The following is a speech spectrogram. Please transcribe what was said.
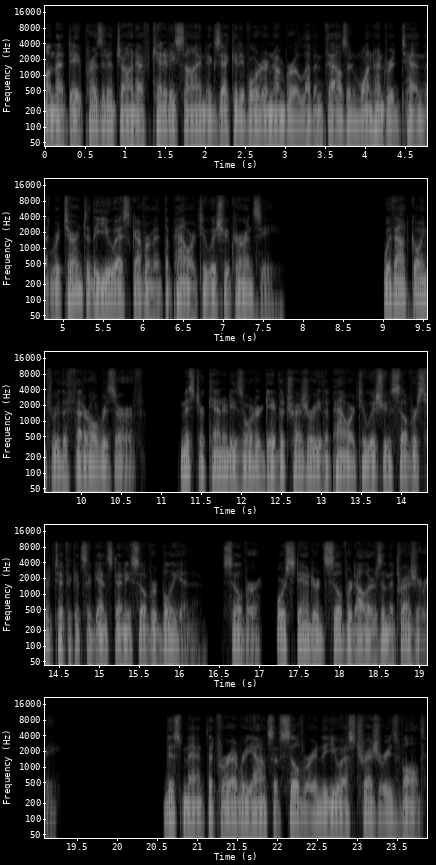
On that day President John F. Kennedy signed Executive Order No. 11110 that returned to the U.S. government the power to issue currency without going through the Federal Reserve. Mr. Kennedy's order gave the Treasury the power to issue silver certificates against any silver bullion, silver, or standard silver dollars in the Treasury. This meant that for every ounce of silver in the U.S. Treasury's vault,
